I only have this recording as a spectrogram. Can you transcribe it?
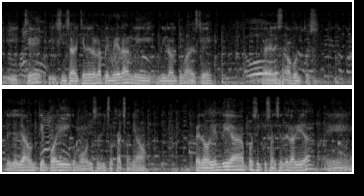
y que y sin saber quién era la primera ni, ni la última vez que, Oh, que habían estado juntos. Entonces ya lleva un tiempo ahí, como dice el dicho, cachoneado. Pero hoy en día, por circunstancias de la vida, eh,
